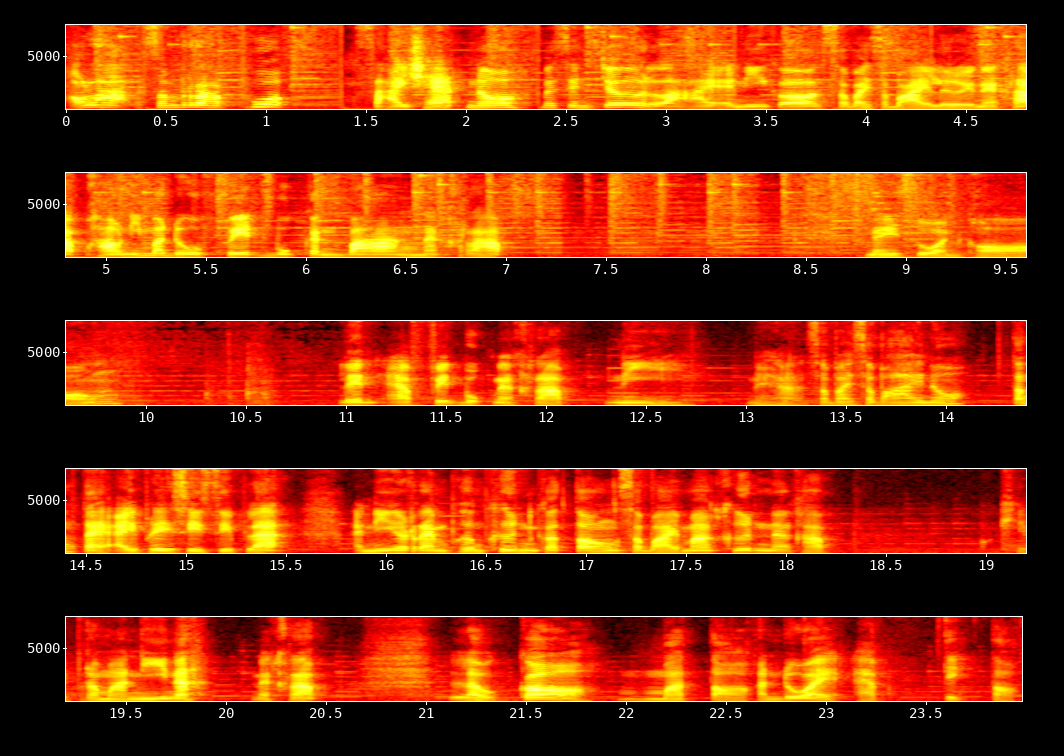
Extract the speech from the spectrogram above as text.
อาล่ะสำหรับพวกสายแชทเนาะ Messenger Line อันนี้ก็สบายๆเลยนะครับ คราวนี้มาดู Facebook กันบ้างนะครับ ในส่วนของเล่นแอป Facebook นะครับ นี่นะฮะสบายๆเนาะตั้งแต่ iPlay 40 แล้ว อันนี้แรมเพิ่มขึ้นก็ต้องสบายมากขึ้นนะครับ โอเค ประมาณนี้นะนะครับ แล้วก็มาต่อกันด้วยแอป TikTok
